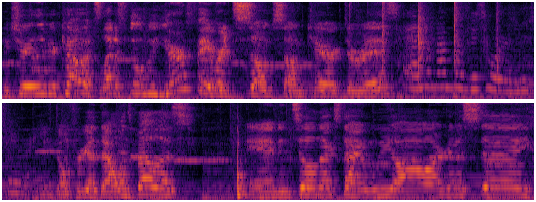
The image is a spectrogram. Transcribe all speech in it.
Make sure you leave your comments. Let us know who your favorite Tsum Tsum character is. And remember, this one is my favorite. And don't forget, that one's Bella's. And until next time, we all are going to say.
